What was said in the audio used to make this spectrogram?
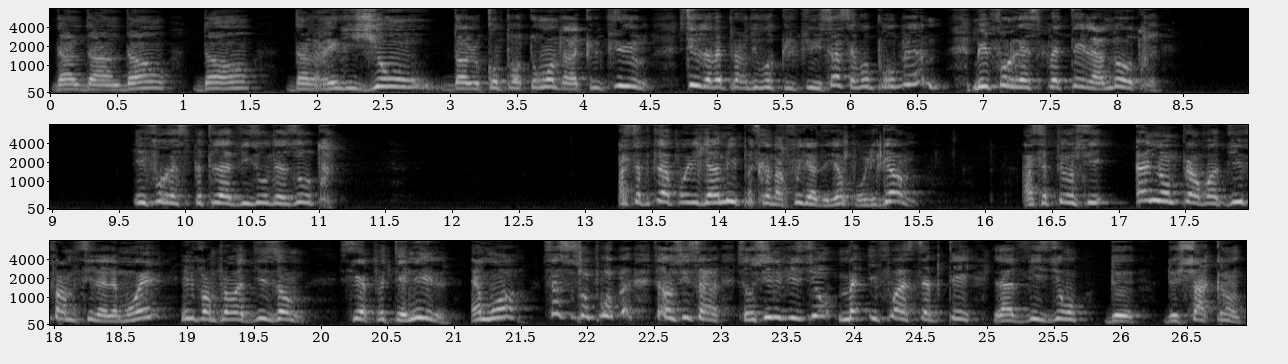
dans, dans, dans, dans, dans la religion, dans le comportement, dans la culture. Si vous avez perdu votre culture, ça c'est vos problèmes. Mais il faut respecter la nôtre. Il faut respecter la vision des autres. Accepter la polygamie, parce qu'en Afrique, il y a des gens polygames. Accepter aussi, un homme peut avoir 10 femmes s'il a les moyens, une femme peut avoir 10 hommes si elle peut tenir un mois, ça c'est son problème. Ça aussi, ça, c'est aussi une vision, mais il faut accepter la vision de, chacun.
